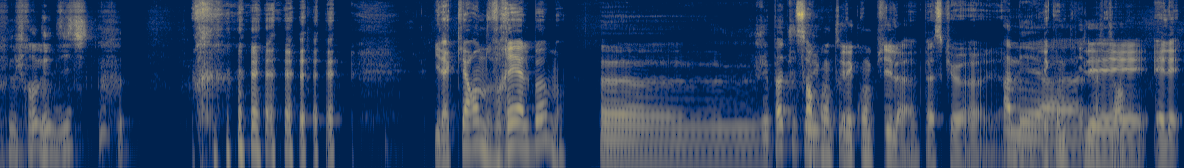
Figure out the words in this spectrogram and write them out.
j'en ai 10. il a 40 vrais albums? Euh, J'ai pas tout Sans compter les compiles, parce que ah, mais les euh, compiles et, les.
